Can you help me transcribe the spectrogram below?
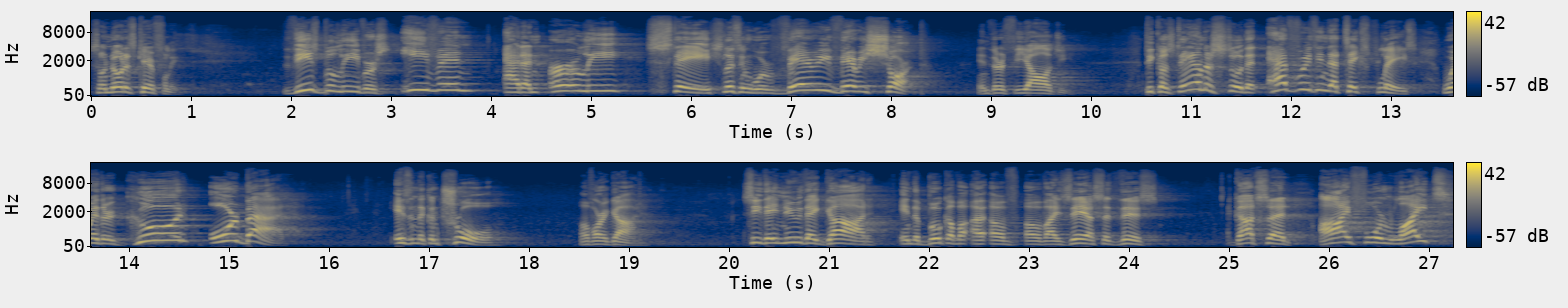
So notice carefully. These believers, even at an early stage, listen, were very, very sharp in their theology because they understood that everything that takes place, whether good or bad, is in the control of our God. See, they knew that God, in the book of, of, of Isaiah, said this God said, I form light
